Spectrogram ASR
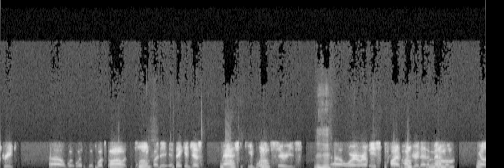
streak uh, with, with, with what's going on with the team. But if they could just manage to keep winning series, hmm uh, or, or at least 500 at a minimum, you know,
